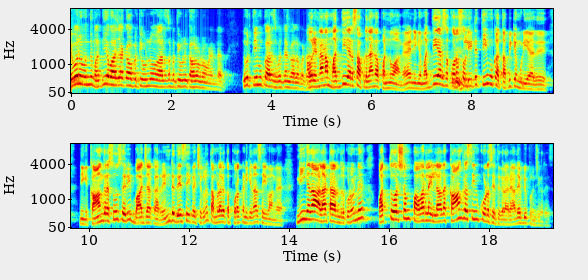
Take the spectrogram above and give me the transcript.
இவரும் வந்து மத்திய பாஜகவை பற்றி ஒன்றும் அரசை பற்றி ஒன்றும் கவலைப்பட மாட்டேன்றார். இவர் திமுக அரசை பற்றி தான் கவலைப்படுறாரு அவர் என்னன்னா மத்திய அரசு அப்படிதாங்க பண்ணுவாங்க. நீங்க மத்திய அரசை குறை சொல்லிட்டு திமுக தப்பிக்க முடியாது. நீங்க காங்கிரஸும் சரி பாஜக ரெண்டு தேசிய கட்சிகளும் தமிழகத்தை புறக்கணிக்க தான் செய்வாங்க. நீங்க தான் அலர்ட்டா இருந்திருக்கணும்னு பத்து வருஷம் பவர்ல இல்லாத காங்கிரஸையும் கூட சேர்த்துக்கிறாரு. அதை எப்படி புரிஞ்சுக்கிறது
